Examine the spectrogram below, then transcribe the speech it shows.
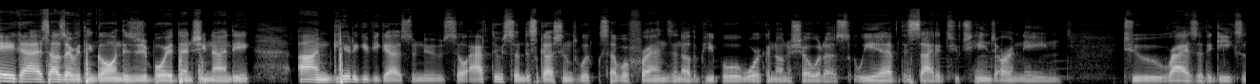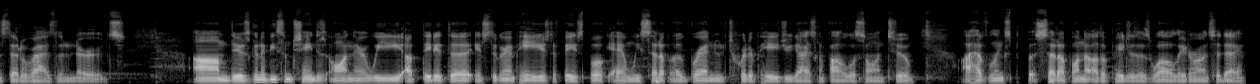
Hey guys, how's everything going? This is your boy Adenshi90. I'm here to give you guys some news. So, after some discussions with several friends and other people working on the show with us, we have decided to change our name to Rise of the Geeks instead of Rise of the Nerds. Um, there's going to be some changes on there. We updated the Instagram page, the Facebook, and we set up a brand new Twitter page you guys can follow us on too. I have links set up on the other pages as well later on today.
